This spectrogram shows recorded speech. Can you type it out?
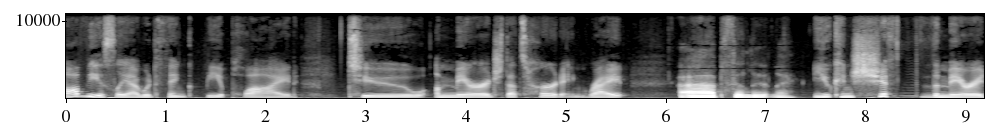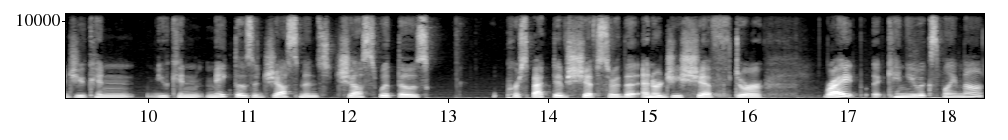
obviously, I would think, be applied to a marriage that's hurting, right? Absolutely. You can shift the marriage. You can you can make those adjustments just with those perspective shifts or the energy shift or right? Can you explain that?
